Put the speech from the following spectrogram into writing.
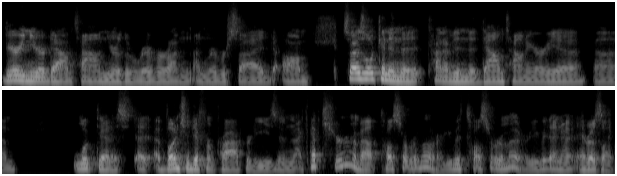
very near downtown, near the river on on Riverside. Um, so I was looking in the kind of in the downtown area. Um, looked at a, a, bunch of different properties and I kept hearing about Tulsa Remote. Are you with Tulsa Remote? Are you with, and I, I was like,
